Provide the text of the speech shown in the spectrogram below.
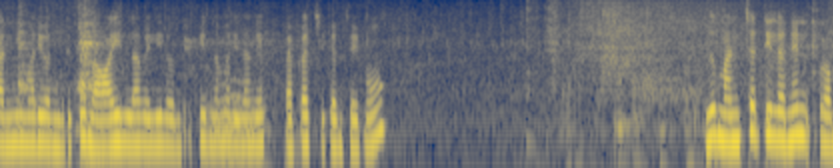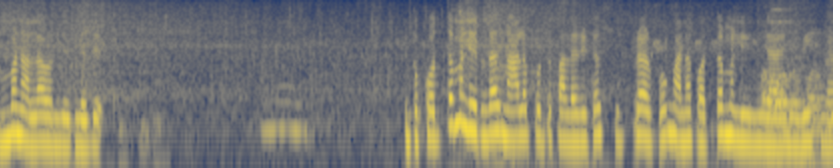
தண்ணி மாதிரி வந்திருக்கு. இந்த ஆயிலெலாம் வெளியில் வந்திருக்கு. இந்த மாதிரி தாங்க பெப்பர் சிக்கன் செய்யணும். இது மண்சட்டிலனே ரொம்ப நல்லா வந்திருந்தது. இப்போ கொத்தமல்லி இருந்தால் மேலே போட்டு கலரிட்டா சூப்பராக இருக்கும். ஆனால் கொத்தமல்லி இல்லை எங்கள் வீட்டில்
